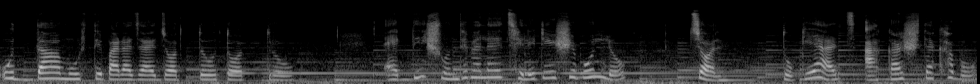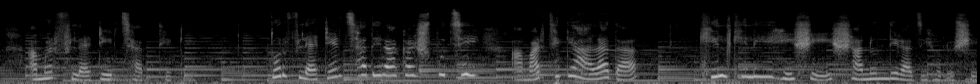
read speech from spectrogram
উদ্দাম উঠতে পারা যায় যত্র তত্র। একদিন সন্ধেবেলায় ছেলেটি এসে বলল, চল, তোকে আজ আকাশ দেখাবো আমার ফ্ল্যাটের ছাদ থেকে। তোর ফ্ল্যাটের ছাদের আকাশ বুঝি আমার থেকে আলাদা? খিলখিলিয়ে হেসে সানন্দে রাজি হলো সে।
